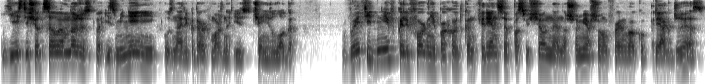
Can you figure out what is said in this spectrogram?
Есть еще целое множество изменений, узнать о которых можно из changelog. В эти дни в Калифорнии проходит конференция, посвященная нашумевшему фреймворку React.js.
